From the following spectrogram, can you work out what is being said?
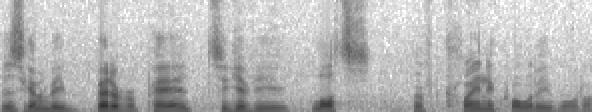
is going to be better prepared to give you lots of cleaner quality water.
